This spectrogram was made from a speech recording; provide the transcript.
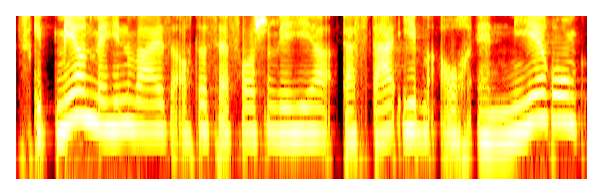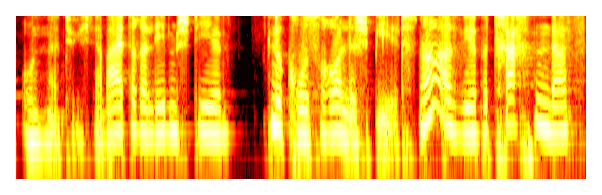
es gibt mehr und mehr Hinweise, auch das erforschen wir hier, dass da eben auch Ernährung und natürlich der weitere Lebensstil eine große Rolle spielt. Ne? Also wir betrachten das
